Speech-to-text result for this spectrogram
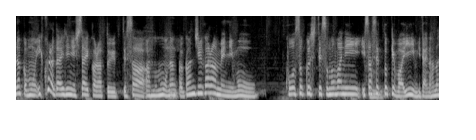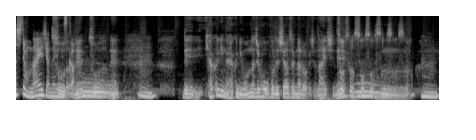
なんかもういくら大事にしたいからと言ってさあのもうなんかがんじがらめにもう拘束してその場にいさせとけばいいみたいな話でもないじゃないですか。そうだね。そうだね。うんで100人が100人同じ方法で幸せになるわけじゃないしね。そうそうそうそうそうそうそう、うん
